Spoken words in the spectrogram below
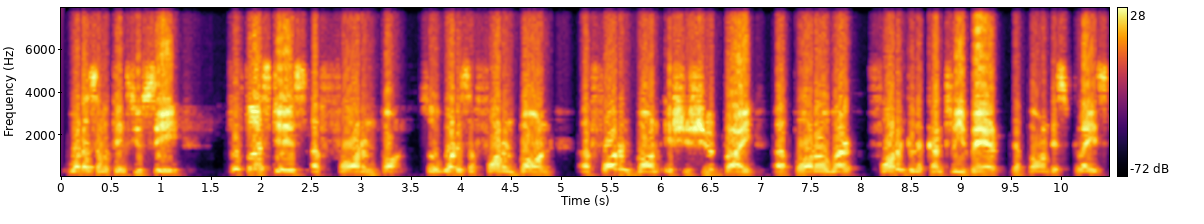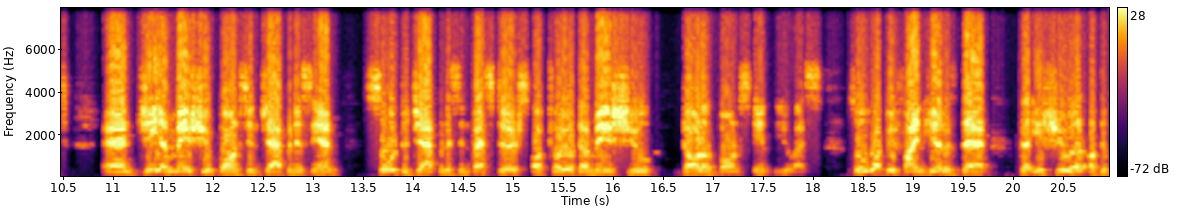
what are some of the things you see? So first is a foreign bond. So what is a foreign bond? A foreign bond is issued by a borrower foreign to the country where the bond is placed. And GM may issue bonds in Japanese yen sold to Japanese investors or Toyota may issue dollar bonds in US. So what we find here is that the issuer of the,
